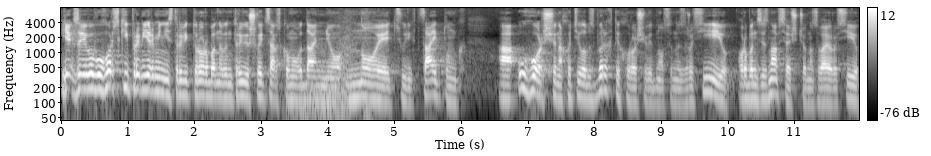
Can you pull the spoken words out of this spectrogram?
Як заявив угорський прем'єр-міністр Віктор Орбан в інтерв'ю швейцарському виданню Neue Zürich Zeitung, а Угорщина хотіла б зберегти хороші відносини з Росією. Орбан зізнався, що називає Росію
